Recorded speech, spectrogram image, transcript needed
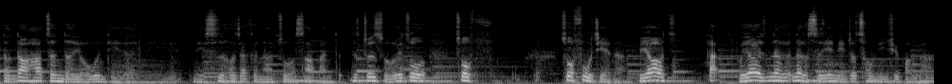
等到他真的有问题了，你你事后再跟他做沙盘的，就所谓做做。做复检的，不要大，不要那个那个时间点就冲进去帮他，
